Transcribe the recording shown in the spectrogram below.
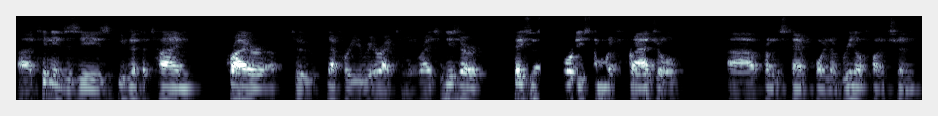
uh, kidney disease, even at the time prior to nephroureterectomy, right? So these are patients already somewhat fragile uh, from the standpoint of renal function.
